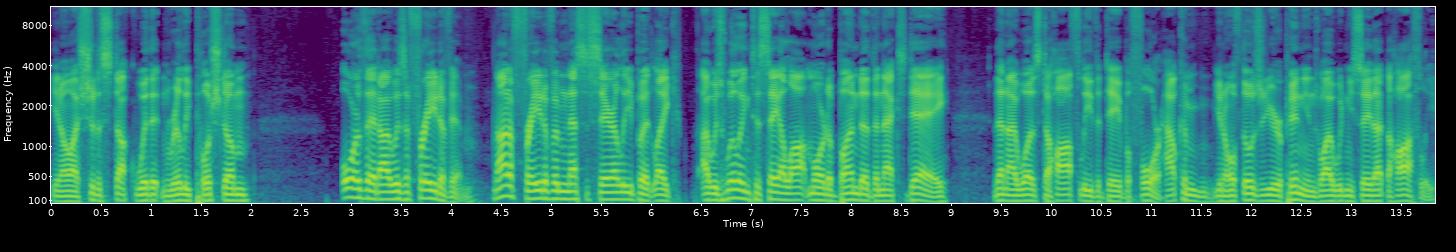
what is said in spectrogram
you know I should have stuck with it and really pushed him, or that I was afraid of him. Not afraid of him necessarily, but like I was willing to say a lot more to Bunda the next day than I was to Hoffley the day before. How come you know if those are your opinions, why wouldn't you say that to Hoffley?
